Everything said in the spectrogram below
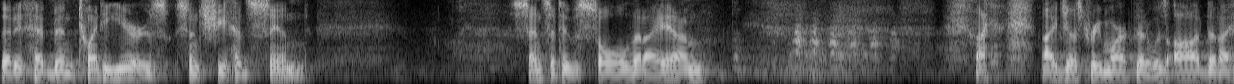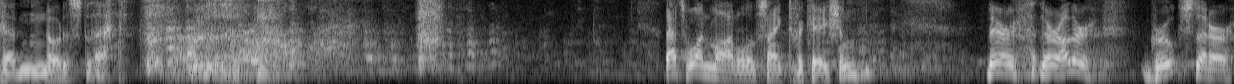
that it had been 20 years since she had sinned. Sensitive soul that I am. I, I just remarked that it was odd that I hadn't noticed that. That's one model of sanctification. There, there are other groups that are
